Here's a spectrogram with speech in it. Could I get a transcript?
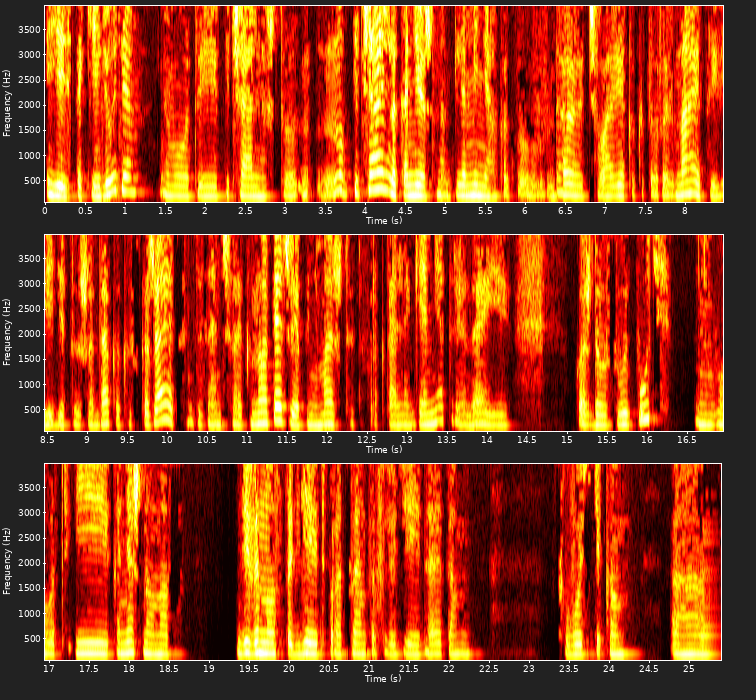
есть такие люди, вот, и печально, что, ну, печально, конечно, для меня, как бы, да, человека, который знает и видит уже, да, как искажается дизайн человека, но, опять же, я понимаю, что это фрактальная геометрия, да, и у каждого свой путь, вот, и, конечно, у нас 99% людей, да, там с хвостиком, а,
